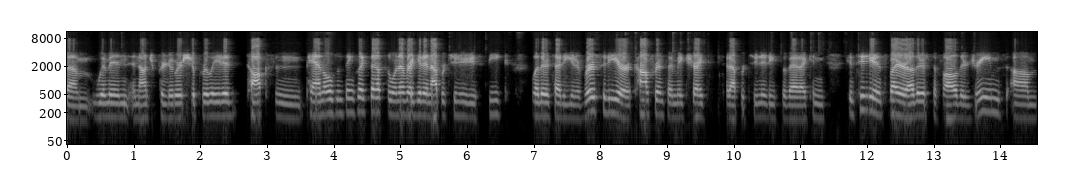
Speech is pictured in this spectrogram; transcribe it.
um, women and entrepreneurship related talks and panels and things like that. So whenever I get an opportunity to speak, whether it's at a university or a conference, I make sure I take that opportunity so that I can continue to inspire others to follow their dreams. Um,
